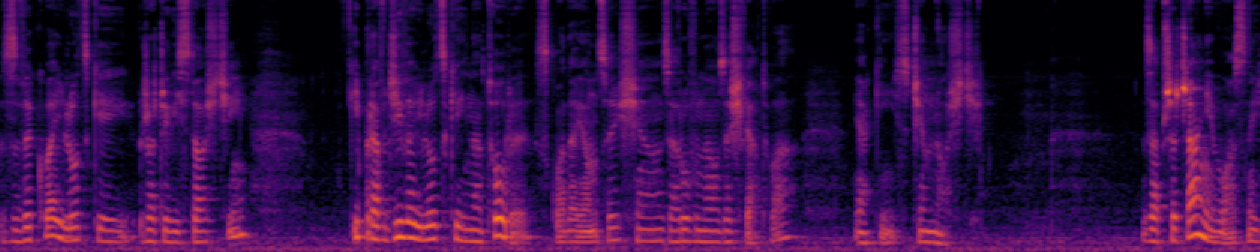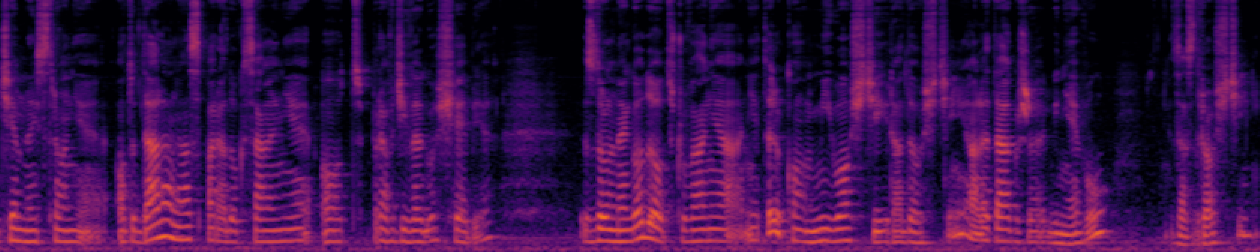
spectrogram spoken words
zwykłej ludzkiej rzeczywistości i prawdziwej ludzkiej natury, składającej się zarówno ze światła, jak i z ciemności. Zaprzeczanie własnej ciemnej stronie oddala nas paradoksalnie od prawdziwego siebie, zdolnego do odczuwania nie tylko miłości i radości, ale także gniewu, zazdrości,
